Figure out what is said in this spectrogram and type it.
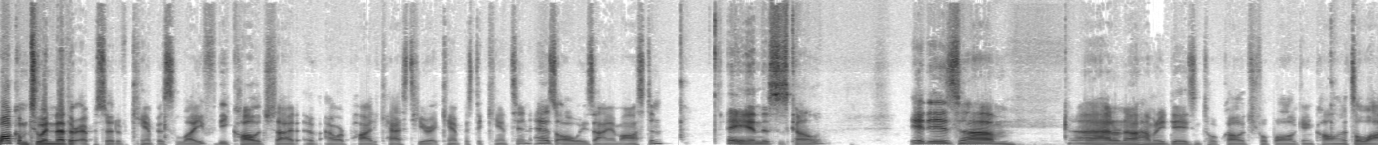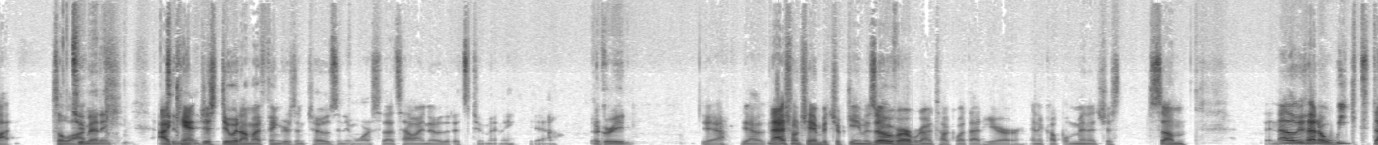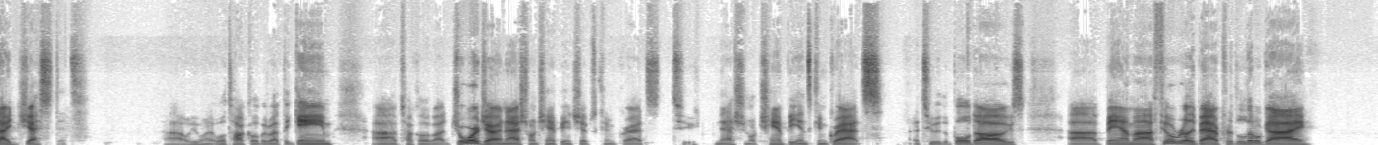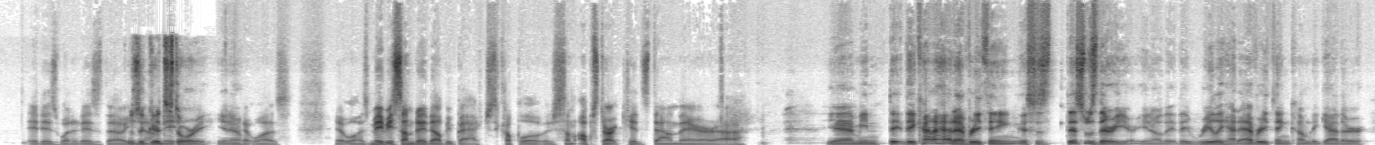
Welcome to another episode of Campus Life, the college side of our podcast here at Campus to Canton. As always, I am Austin. And this is Colin. It is um uh, I don't know how many days until college football again, Colin. It's a lot. It's a lot. Too many. I too can't many. just do it on my fingers and toes anymore. So that's how I know that it's too many. Yeah. Agreed. Yeah. Yeah. National championship game is over. We're going to talk about that here in a couple minutes. Just some now that we've had a week to digest it. Uh, we want we'll talk a little bit about the game. Uh, talk a little about Georgia national championships. Congrats to national champions. Congrats uh, to the Bulldogs. Uh, Bama. Feel really bad for the little guy. It is what it is, though. It was you a good may- story, you know. It was. It was. Maybe someday they'll be back. Just a couple of just some upstart kids down there. Uh, Yeah, I mean, they, they kind of had everything. This is this was their year, you know. They they really had everything come together.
